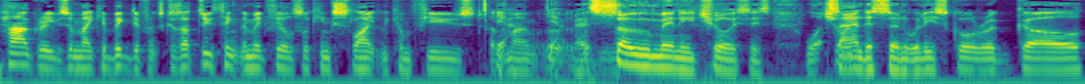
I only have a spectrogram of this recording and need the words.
Hargreaves will make a big difference because I do think the midfield's looking slightly confused at yeah, the moment yeah, there's you know. so many choices. What's Sure. Anderson? Will he score a goal?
